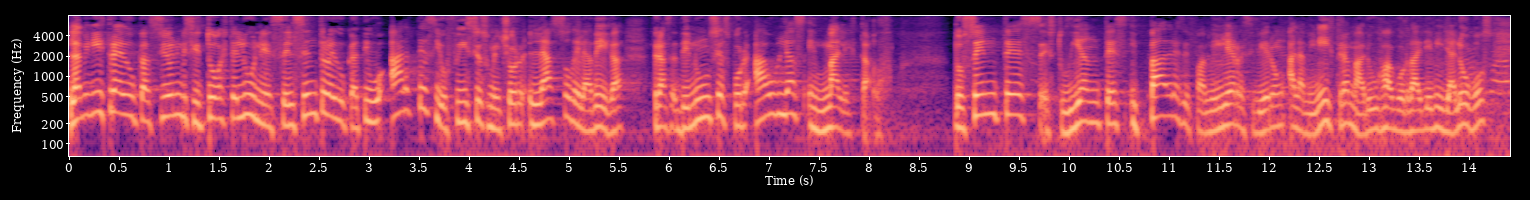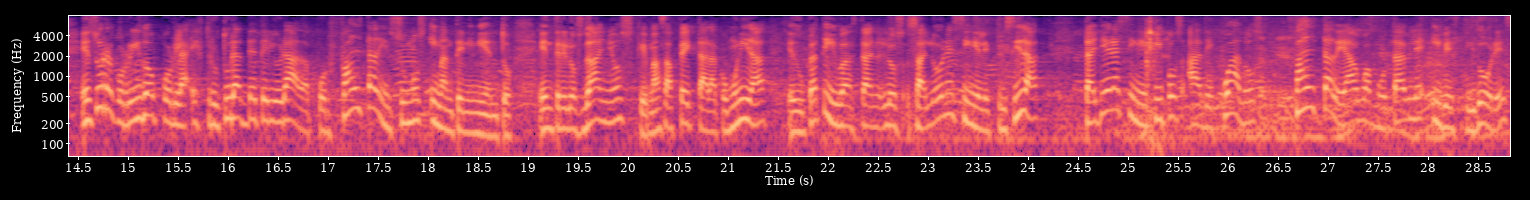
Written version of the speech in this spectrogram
La ministra de Educación visitó este lunes el Centro Educativo Artes y Oficios Melchor Lazo de la Vega tras denuncias por aulas en mal estado. Docentes, estudiantes y padres de familia recibieron a la ministra Maruja Gorday de Villalobos en su recorrido por la estructura deteriorada por falta de insumos y mantenimiento. Entre los daños que más afecta a la comunidad educativa están los salones sin electricidad, talleres sin equipos adecuados, falta de agua potable y vestidores.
